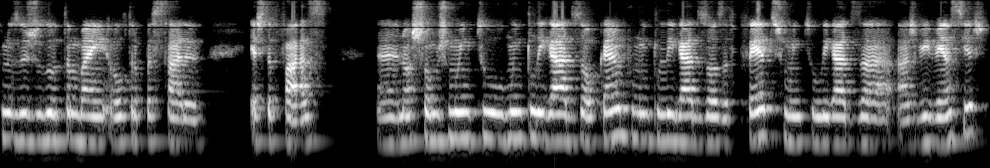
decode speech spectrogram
que nos ajudou também a ultrapassar esta fase. Uh, nós somos muito, muito ligados ao campo, muito ligados aos afetos, muito ligados a, às vivências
